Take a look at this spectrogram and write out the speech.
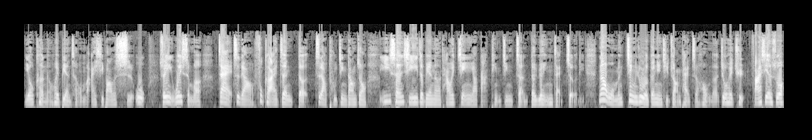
有可能会变成我们癌细胞的食物，所以为什么？在治疗妇科癌症的治疗途径当中，医生西医这边呢，他会建议要打停经针的原因在这里。那我们进入了更年期状态之后呢，就会去发现说，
